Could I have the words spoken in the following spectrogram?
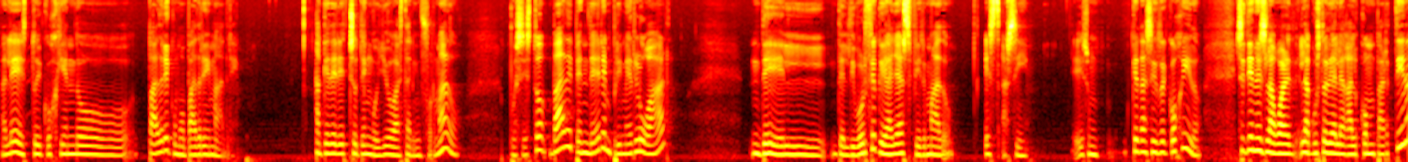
¿vale? Estoy cogiendo padre como padre y madre. ¿A qué derecho tengo yo a estar informado? Pues esto va a depender, en primer lugar, del, divorcio que hayas firmado. Es así. Es un, queda así recogido. Si tienes la, la custodia legal compartida,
